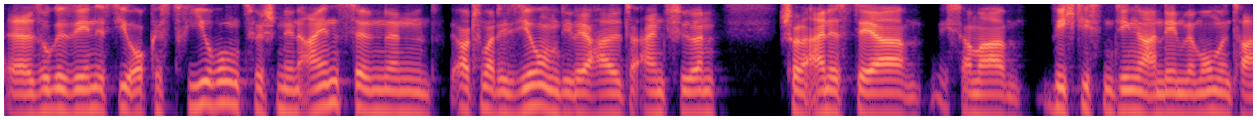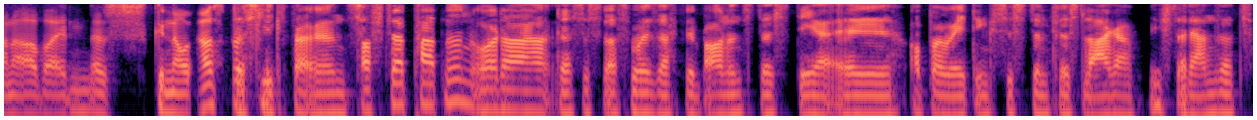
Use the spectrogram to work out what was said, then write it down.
Äh, so gesehen ist die Orchestrierung zwischen den einzelnen Automatisierungen, die wir halt einführen, schon eines der, ich sag mal, wichtigsten Dinge, an denen wir momentan arbeiten. Das ist genau das. Das liegt bei euren Softwarepartnern oder das ist was, wo ihr sagt, wir bauen uns das DRL Operating System fürs Lager? Wie ist da der Ansatz?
